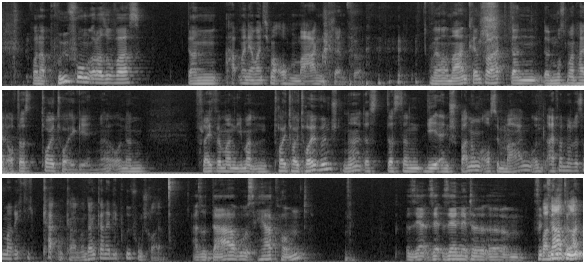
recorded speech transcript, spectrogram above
vor einer Prüfung oder sowas, dann hat man ja manchmal auch Magenkrämpfe. Und wenn man Magenkrämpfe hat, dann, dann muss man halt auf das Toi Toi gehen. Ne? Und dann, vielleicht wenn man jemanden Toi Toi Toi wünscht, ne? dass, dass dann die Entspannung aus dem Magen und einfach nur, dass er mal richtig kacken kann. Und dann kann er die Prüfung schreiben. also da, wo es herkommt, sehr, sehr, sehr nette. Ähm, War nah dran?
